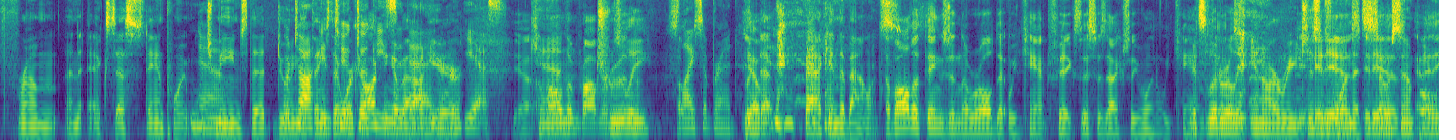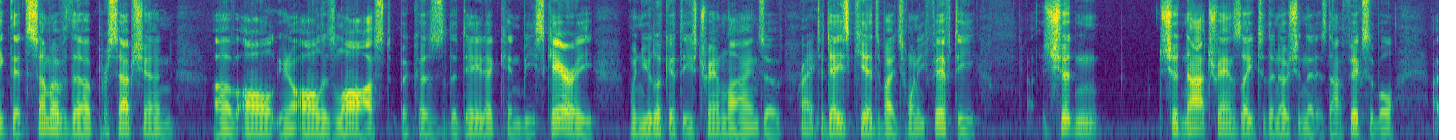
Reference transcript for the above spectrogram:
from an excess standpoint, which No. means that doing the things that we're talking about day. here Yes. Yeah, of can all the problems in the- truly Slice of bread. put Yeah. that back into balance. Of all the things in the world that we can't fix, this is actually one we can. it's fix. literally in our reach. This It is, one that's it so is. simple. And I think that some of the perception of all you know all is lost because the data can be scary when you look at these trend lines of Right. today's kids by 2050 shouldn't should not translate to the notion that it's not fixable. Uh,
